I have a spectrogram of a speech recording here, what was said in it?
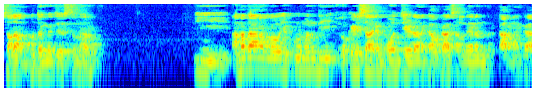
చాలా అద్భుతంగా చేస్తున్నారు. ఈ అన్నదానంలో ఎక్కువ మంది ఒకేసారి భోజనం చేయడానికి అవకాశం లేనందు కారణంగా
